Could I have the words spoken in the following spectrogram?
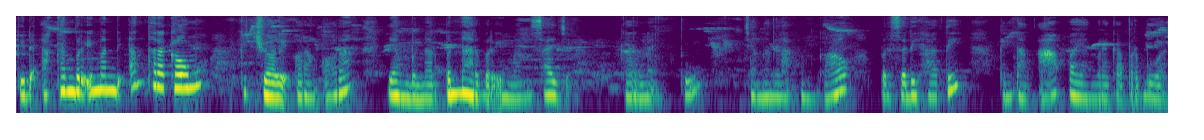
tidak akan beriman di antara kaummu kecuali orang-orang yang benar-benar beriman saja. Karena itu, janganlah engkau bersedih hati tentang apa yang mereka perbuat.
